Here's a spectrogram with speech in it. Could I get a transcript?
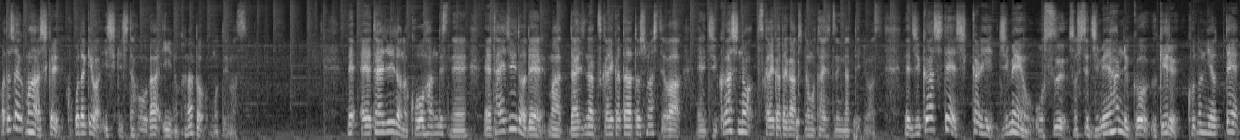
私はまあしっかりここだけは意識した方がいいのかなと思っています。で、えー、体重移動の後半ですね。えー、体重移動で、まあ、大事な使い方としましては、えー、軸足の使い方がとても大切になっていきます。で、軸足でしっかり地面を押す、そして地面反力を受けることによって、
